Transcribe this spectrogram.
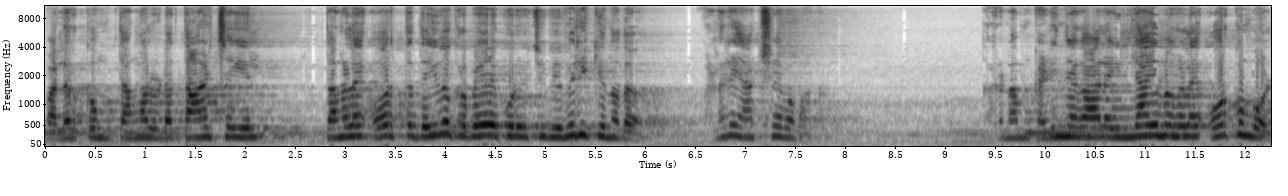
പലർക്കും തങ്ങളുടെ താഴ്ചയിൽ തങ്ങളെ ഓർത്ത ദൈവകൃപയെക്കുറിച്ച് വിവരിക്കുന്നത് വളരെ ആക്ഷേപമാണ്. കാരണം കഴിഞ്ഞകാല ഇല്ലായ്മകളെ ഓർക്കുമ്പോൾ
